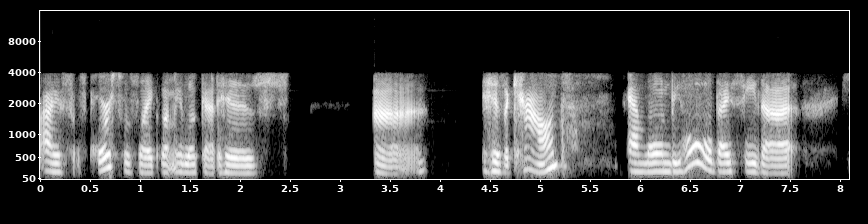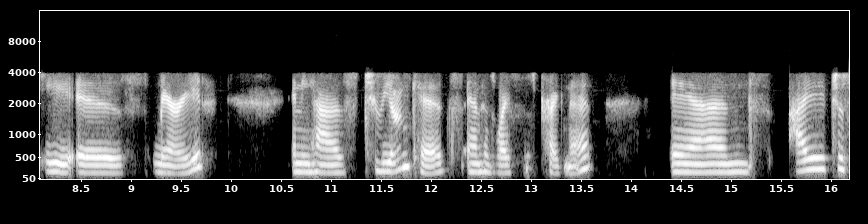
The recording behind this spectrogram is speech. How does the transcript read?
I of course was like, let me look at his uh, his account, and lo and behold, I see that he is married and he has two young kids, and his wife is pregnant, and I just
